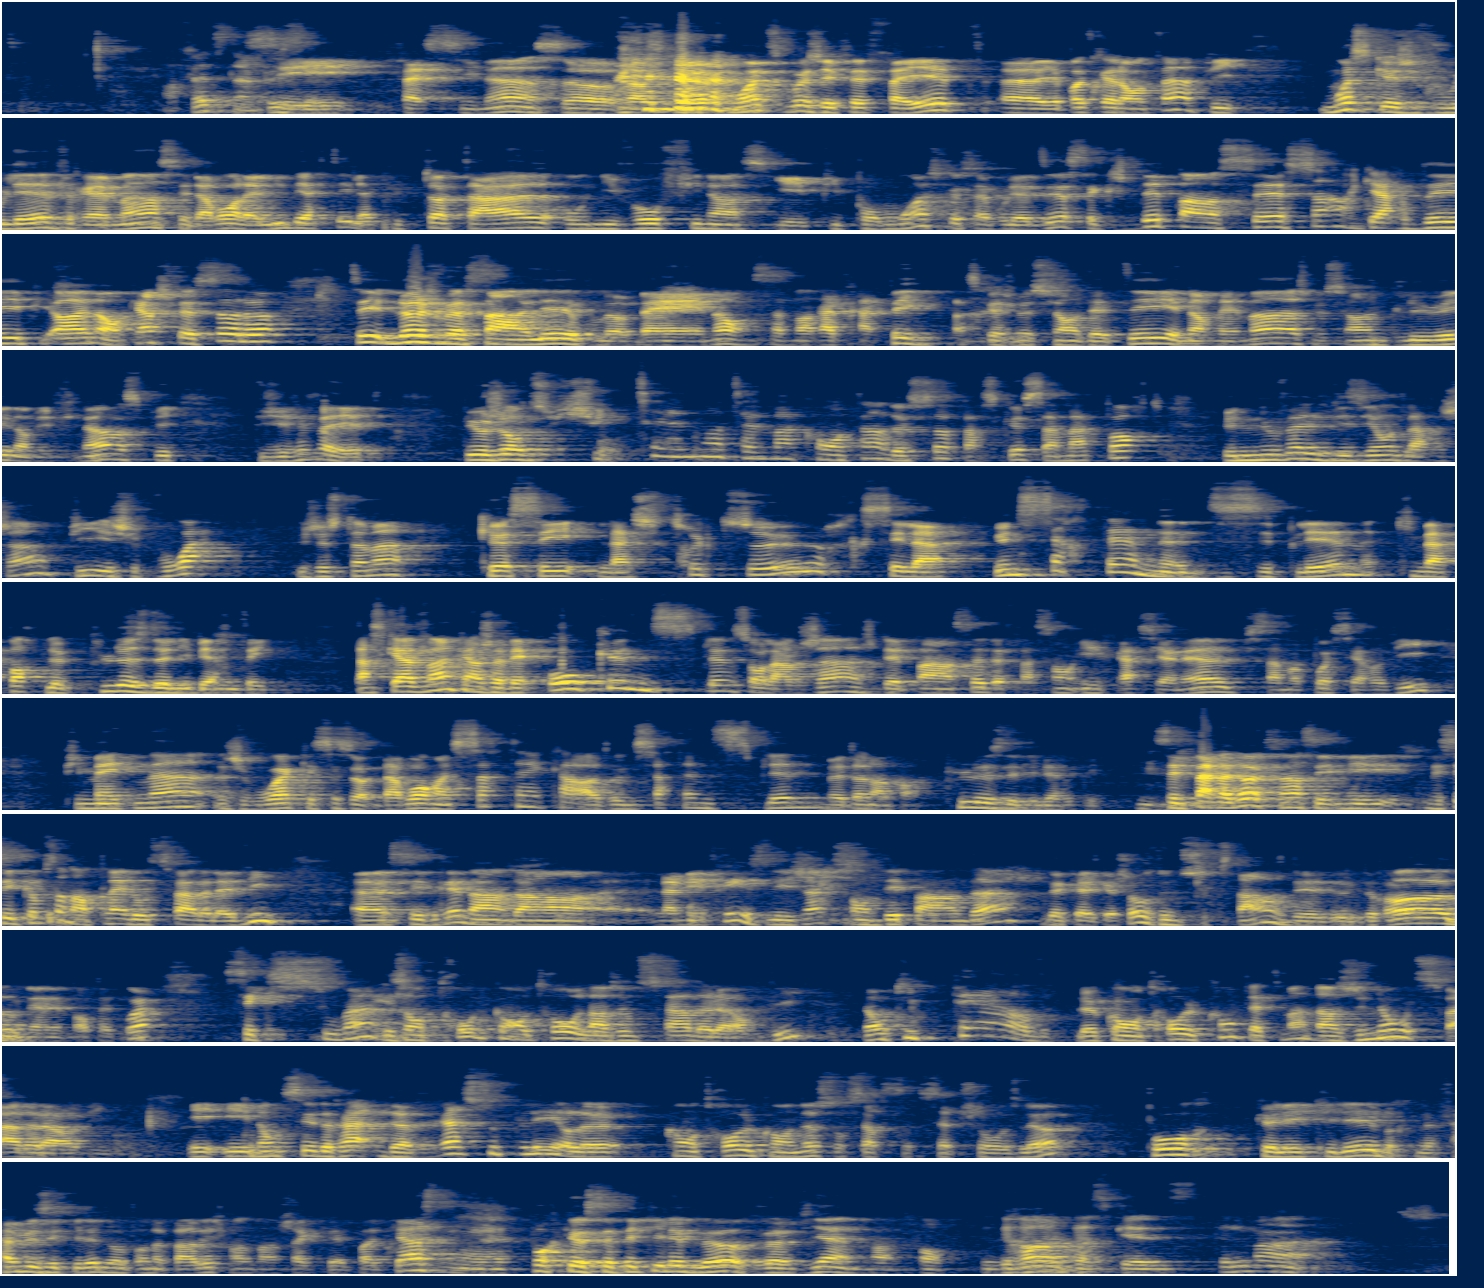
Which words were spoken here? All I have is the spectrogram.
En fait, c'est un peu C'est fascinant, ça. Parce que moi, tu vois, j'ai fait faillite euh, il n'y a pas très longtemps. Puis moi, ce que je voulais vraiment, c'est d'avoir la liberté la plus totale au niveau financier. Puis pour moi, ce que ça voulait dire, c'est que je dépensais sans regarder. Puis, ah non, quand je fais ça, là, tu sais, là, je me sens libre. Là. Ben non, ça m'a rattrapé parce que je me suis endetté énormément, je me suis englué dans mes finances, puis, puis j'ai fait faillite. Puis aujourd'hui, je suis tellement, tellement content de ça parce que ça m'apporte une nouvelle vision de l'argent. Puis je vois justement que c'est la structure, c'est une certaine discipline qui m'apporte le plus de liberté. Parce qu'avant, quand j'avais aucune discipline sur l'argent, je dépensais de façon irrationnelle, puis ça ne m'a pas servi. Puis maintenant, je vois que c'est ça, d'avoir un certain cadre, une certaine discipline me donne encore plus de liberté. Mm-hmm. C'est le paradoxe, hein? mais, mais c'est comme ça dans plein d'autres sphères de la vie. Euh, c'est vrai dans, dans, la maîtrise, les gens qui sont dépendants de quelque chose, d'une substance, de, de, drogue ou de n'importe quoi, c'est que souvent, ils ont trop de contrôle dans une sphère de leur vie, donc ils perdent le contrôle complètement dans une autre sphère de leur vie. Et, donc, c'est de, de, rassouplir le contrôle qu'on a sur cette, chose-là pour que l'équilibre, le fameux équilibre dont on a parlé, je pense, dans chaque podcast, pour que cet équilibre-là revienne, dans le fond. C'est drôle parce que c'est tellement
